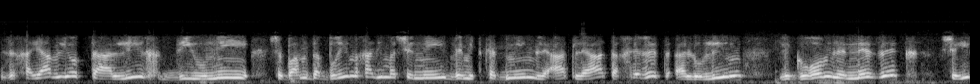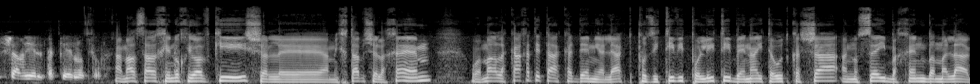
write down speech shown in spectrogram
זה חייב להיות תהליך דיוני שבו מדברים אחד עם השני ומתקדמים לאט לאט, אחרת עלולים לגרום לנזק שאי אפשר יהיה לתקן אותו. אמר שר החינוך יואב קיש על uh, המכתב שלכם, הוא אמר לקחת את האקדמיה לאקט פוזיטיבי פוליטי בעיניי טעות קשה, הנושא ייבחן במל"ג.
